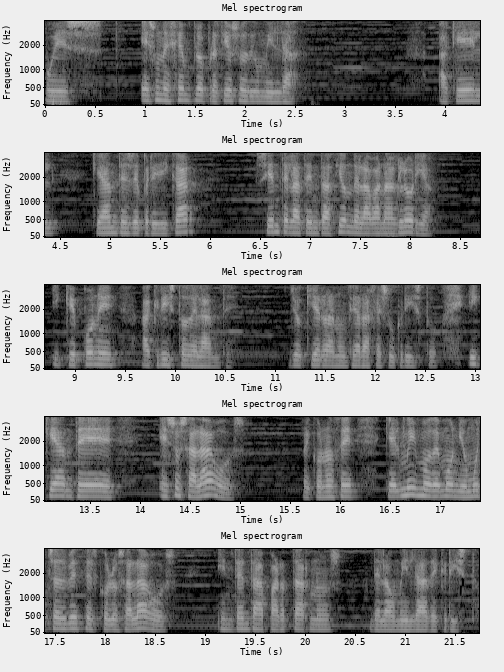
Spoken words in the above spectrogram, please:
Pues es un ejemplo precioso de humildad. Aquel que antes de predicar siente la tentación de la vanagloria y que pone a Cristo delante. Yo quiero anunciar a Jesucristo y que ante esos halagos reconoce que el mismo demonio muchas veces con los halagos intenta apartarnos de la humildad de Cristo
